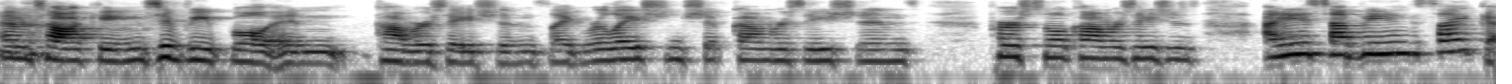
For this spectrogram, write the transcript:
am talking to people in conversations, like relationship conversations, personal conversations. I need to stop being psycho.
